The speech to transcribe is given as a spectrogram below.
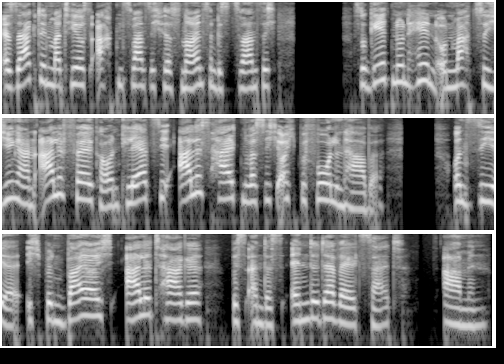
Er sagte in Matthäus 28, Vers 19 bis 20, so geht nun hin und macht zu Jüngern alle Völker und lehrt sie alles halten, was ich euch befohlen habe. Und siehe, ich bin bei euch alle Tage bis an das Ende der Weltzeit. Amen.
